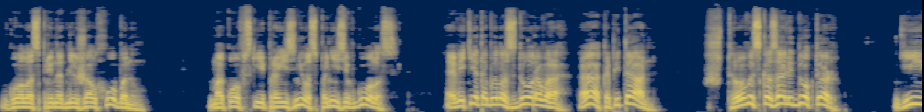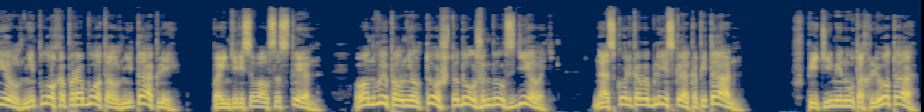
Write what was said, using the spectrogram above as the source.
Голос принадлежал Хобану. Маковский произнес, понизив голос. «А ведь это было здорово, а, капитан?» «Что вы сказали, доктор?» «Гил неплохо поработал, не так ли?» — поинтересовался Стэн. «Он выполнил то, что должен был сделать. Насколько вы близко, капитан?» «В пяти минутах лета?»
